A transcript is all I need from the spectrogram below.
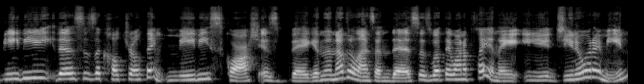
maybe this is a cultural thing. Maybe squash is big in the Netherlands, and this is what they want to play. And they, you, do you know what I mean?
